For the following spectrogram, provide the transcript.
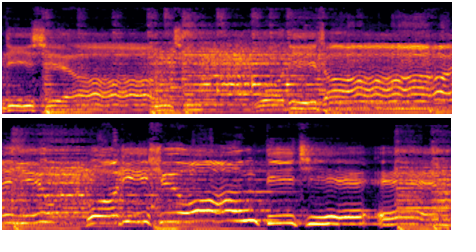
的乡亲，我的战友，我的兄弟姐妹。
